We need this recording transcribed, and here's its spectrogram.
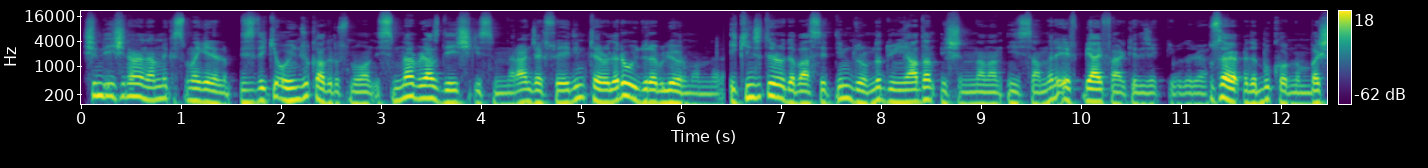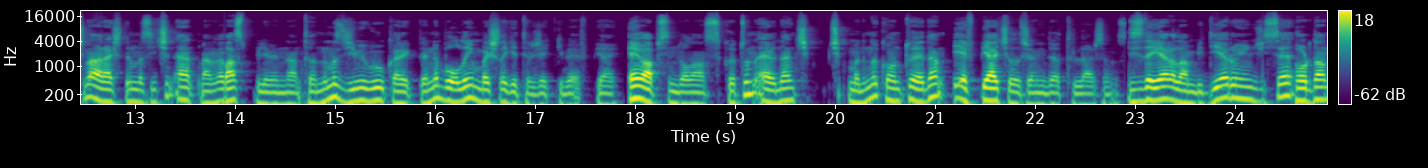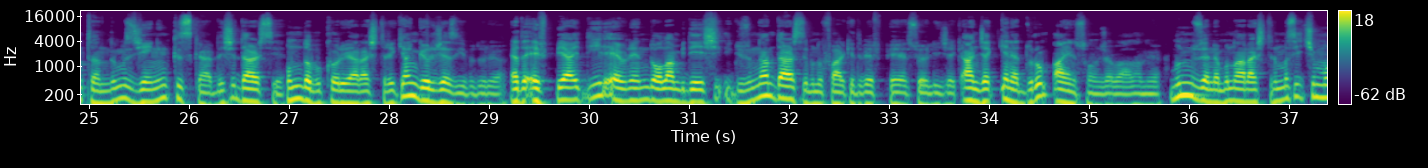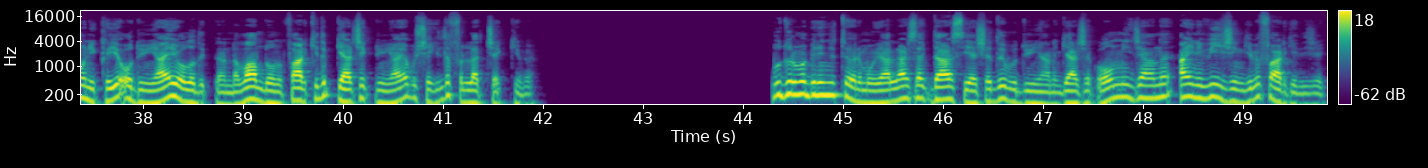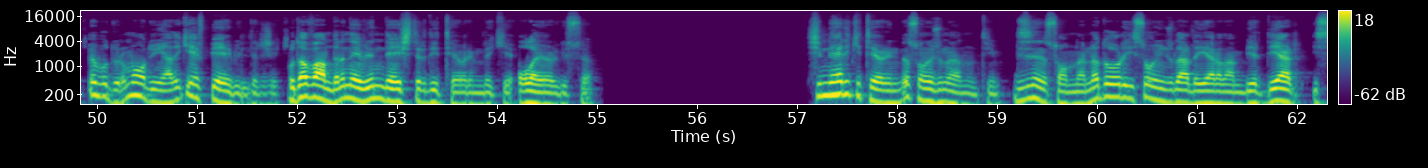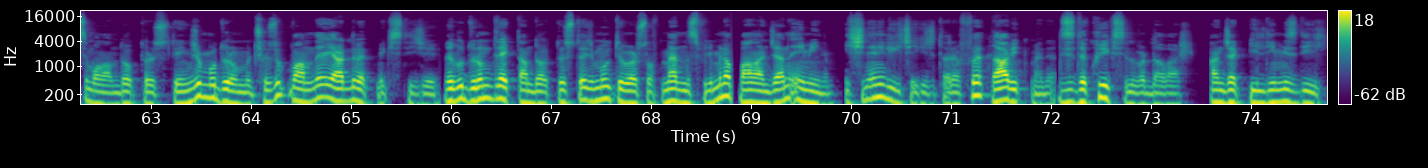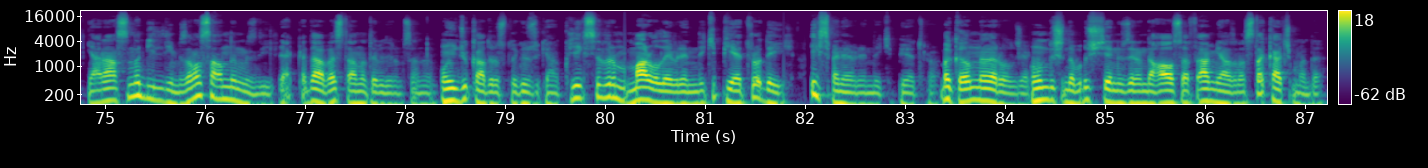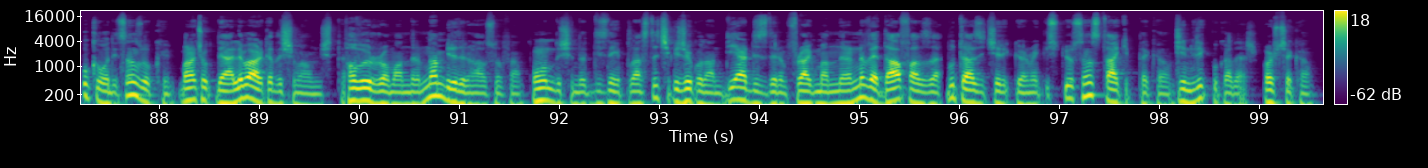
Şimdi işin en önemli kısmına gelelim. Dizideki oyuncu kadrosunda olan isimler biraz değişik isimler ancak söylediğim teorilere uydurabiliyorum onları. İkinci teoride bahsettiğim durumda dünyadan ışınlanan insanları FBI fark edecek gibi duruyor. Bu sebeple de bu konunun başına araştırması için Ant-Man ve Wasp biliminden tanıdığımız Jimmy Woo karakterini bu olayın başına getirecek gibi FBI. Ev hapsinde olan Scott'un evden çık çıkmadığını kontrol eden bir FBI çalışanıydı hatırlarsanız. Dizide yer alan bir diğer oyuncu ise oradan tanıdığımız Jane'in kız kardeşi Darcy. Onu da bu konuyu araştırırken göreceğiz gibi duruyor. Ya da FBI değil evreninde olan bir değişiklik yüzünden Darcy bunu fark edip FBI'ye söyleyecek. Ancak yine durum aynı sonuca bağlanıyor. Bunun üzerine bunu araştırması için Monica'yı o dünyaya yolladıklarında Wanda onu fark edip gerçek dünyaya bu şekilde fırlatacak gibi. Bu durumu birinci teorime uyarlarsak Darcy yaşadığı bu dünyanın gerçek olmayacağını aynı Vision gibi fark edecek ve bu durumu o dünyadaki FBI'ye bildirecek. Bu da Wanda'nın evreni değiştirdiği teorimdeki olay örgüsü. Şimdi her iki teorinin de sonucunu anlatayım. Dizinin sonlarına doğru ise oyuncularda yer alan bir diğer isim olan Doctor Strange'in bu durumu çözüp Wanda'ya yardım etmek isteyeceği ve bu durum direkten Doctor Strange Multiverse of Madness filmine bağlanacağına eminim. İşin en ilgi çekici tarafı daha bitmedi. Dizide Quicksilver da var. Ancak bildiğimiz değil. Yani aslında bildiğimiz ama sandığımız değil. Bir dakika daha basit anlatabilirim sanırım. Oyuncu kadrosunda gözüken Quicksilver Marvel evrenindeki Pietro değil. X-Men evrenindeki Pietro. Bakalım neler olacak. Onun dışında bu şişenin üzerinde House of M yazması da kaçmadı. Okumadıysanız okuyun. Bana çok değerli bir arkadaşım almıştı. Favori romanlarımdan biridir House of M. Onun dışında Disney Plus'ta çıkacak olan diğer dizilerin fragmanlarını ve daha fazla bu tarz içerik görmek istiyorsanız takipte kalın. Şimdilik bu kadar. Hoşçakalın.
